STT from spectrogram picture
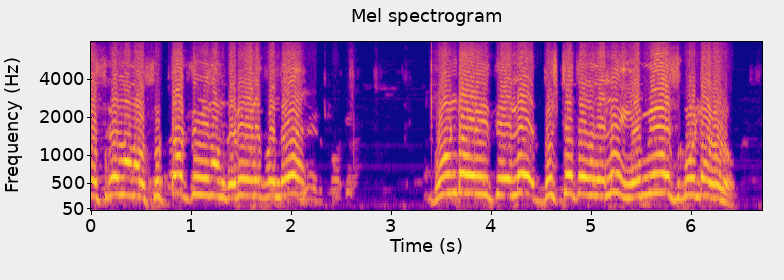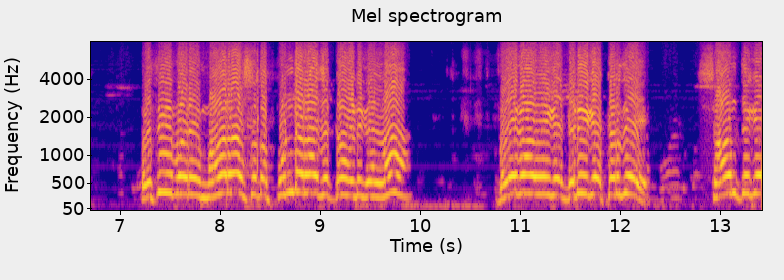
ಬಸ್ಗಳನ್ನ ನಾವು ಸುಟ್ಟಾಕ್ತೀವಿ ನಮ್ಮ ಗಡಿ ಒಳಗೆ ಬಂದ್ರೆ. ಗೂಂಡಾ ರೀತಿಯಲ್ಲಿ ದುಷ್ಟತನದಲ್ಲಿ ಎಂ ಎಸ್ ಗೂಂಡಾಗಳು. ಪ್ರತಿ ಬಾರಿ ಮಹಾರಾಷ್ಟ್ರದ ಪುಂಡ ರಾಜಕಾರಣಿಗಳನ್ನ ಬೆಳಗಾವಿಗೆ, ಗಡಿಗೆ ಕರೆದಿ ಶಾಂತಿಗೆ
